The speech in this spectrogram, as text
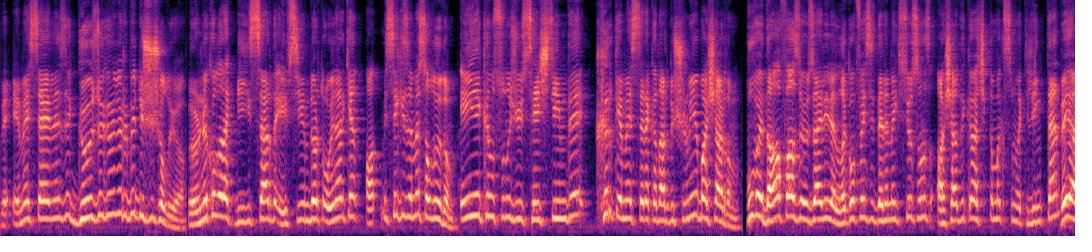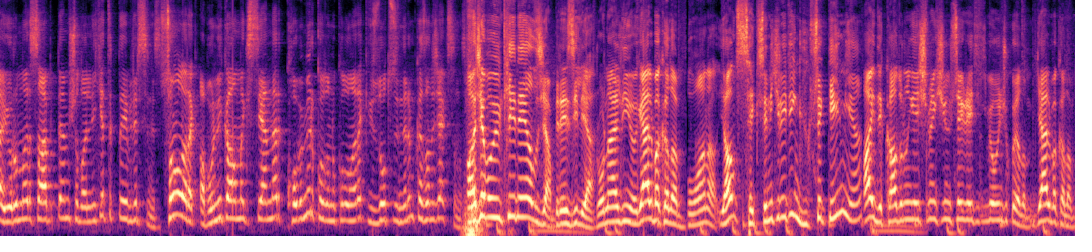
ve MS değerlerinizde gözle görülür bir düşüş oluyor. Örnek olarak bilgisayarda FC24 oynarken 68 MS alıyordum. En yakın sunucuyu seçtiğimde 40 MS'lere kadar düşürmeyi başardım. Bu ve daha fazla özelliğiyle Lagofest'i denemek istiyorsanız aşağıdaki açıklama kısmındaki linkten veya yorumlara sabitlenmiş olan linke tıklayabilirsiniz. Son olarak abonelik almak isteyenler Kobemir kodunu kullanarak %30 indirim kazanacaksınız. Acaba ülkeyi ne alacağım? Brezilya. Ronaldinho gel bakalım. Luana. Ya 82 rating yüksek değil mi ya? Haydi kadronu geliştirmek için yüksek rating bir oyuncu koyalım. Gel bakalım.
